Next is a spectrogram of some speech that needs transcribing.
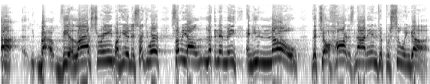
uh, via live stream or here in the sanctuary, some of y'all looking at me and you know that your heart is not into pursuing God.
